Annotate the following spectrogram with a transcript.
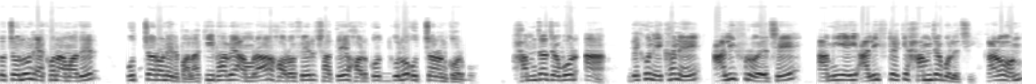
তো চলুন এখন আমাদের উচ্চারণের পালা। কীভাবে আমরা হরফের সাথে হরকতগুলো উচ্চারণ করব? হামজা জবর আ। দেখুন, এখানে আলিফ রয়েছে আমি এই আলিফটাকে হামজা বলেছি। কারণ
